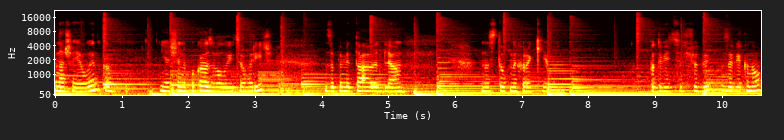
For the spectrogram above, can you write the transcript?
Наша ялинка. Я ще не показувала її цьогоріч. Запам'ятаю для наступних років. Подивіться сюди, за вікно.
